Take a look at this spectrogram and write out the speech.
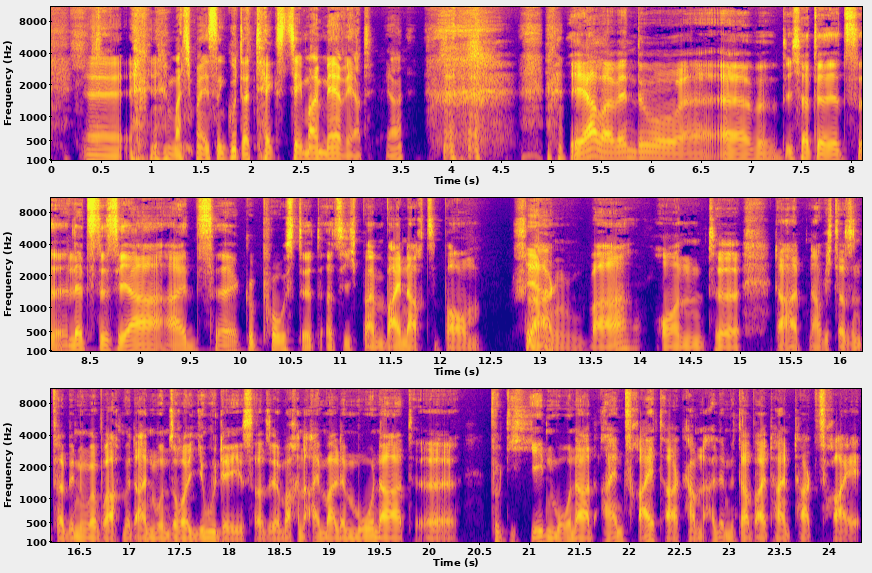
äh, manchmal ist ein guter Text zehnmal mehr wert, ja. Ja, aber wenn du, äh, äh, ich hatte jetzt äh, letztes Jahr eins äh, gepostet, als ich beim Weihnachtsbaum schlagen ja. war. Und äh, da habe ich das in Verbindung gebracht mit einem unserer U-Days. Also wir machen einmal im Monat, äh, wirklich jeden Monat einen Freitag, haben alle Mitarbeiter einen Tag frei.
